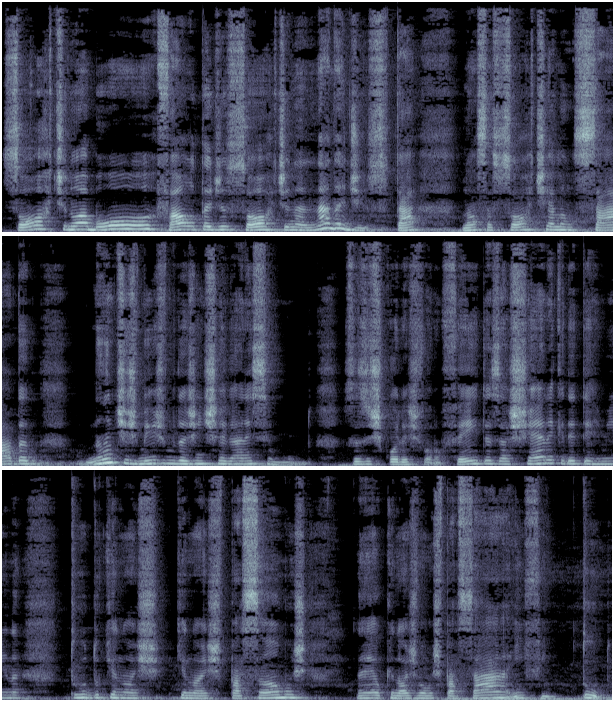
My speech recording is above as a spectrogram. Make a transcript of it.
sorte no amor, falta de sorte, nada disso, tá? Nossa sorte é lançada antes mesmo da gente chegar nesse mundo. Essas escolhas foram feitas, a Xena que determina tudo que nós que nós passamos, né, o que nós vamos passar, enfim, tudo.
